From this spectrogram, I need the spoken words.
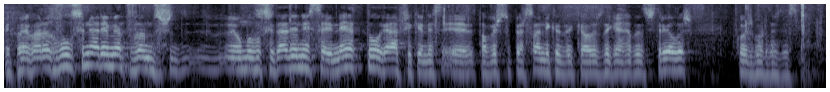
Muito bem, agora, revolucionariamente, vamos a uma velocidade, eu nem sei, nem é telegráfica, nem sei, é, talvez supersónica, daquelas da Guerra das Estrelas, com as gordas da semana.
